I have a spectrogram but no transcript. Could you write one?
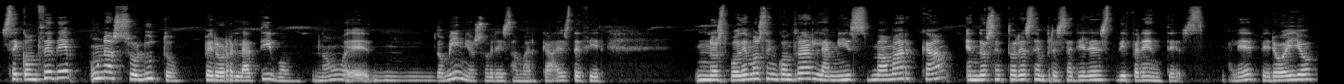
Se concede un absoluto, pero relativo. Eh, dominio sobre esa marca. Es decir, nos podemos encontrar la misma marca en dos sectores empresariales diferentes, ¿vale? Pero ello,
